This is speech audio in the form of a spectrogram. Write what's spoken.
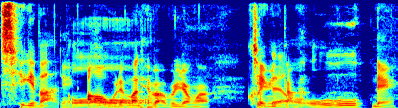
세개 반. 예. 오. 아, 오랜만에 마블 영화 재밌다. 그러니까요. 오, 네.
